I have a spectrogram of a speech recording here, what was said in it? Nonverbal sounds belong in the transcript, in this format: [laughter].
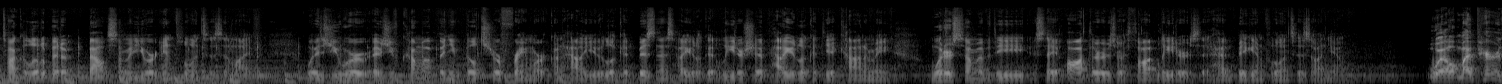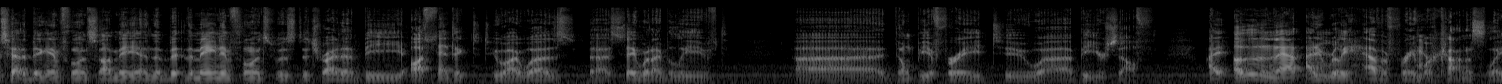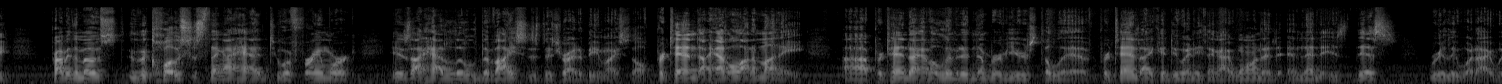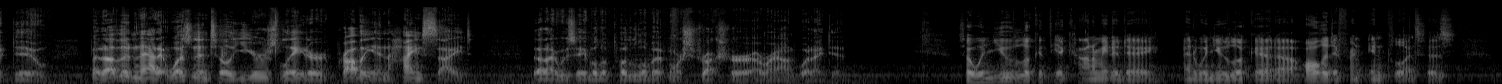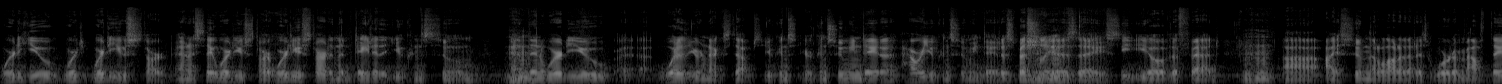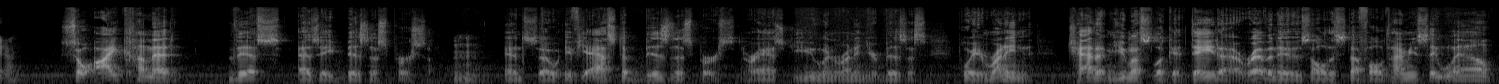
to talk a little bit about some of your influences in life. Was you were as you've come up and you built your framework on how you look at business, how you look at leadership, how you look at the economy. What are some of the say authors or thought leaders that had big influences on you? Well, my parents had a big influence on me, and the the main influence was to try to be authentic to who I was, uh, say what I believed, uh, don't be afraid to uh, be yourself. I, other than that, I didn't really have a framework, honestly. Probably the most, the closest thing I had to a framework is I had little devices to try to be myself. Pretend I had a lot of money. Uh, pretend I have a limited number of years to live. Pretend I could do anything I wanted. And then is this really what I would do. But other than that, it wasn't until years later, probably in hindsight, that I was able to put a little bit more structure around what I did. So when you look at the economy today, and when you look at uh, all the different influences, where do you where, where do you start? And I say where do you start? Where do you start in the data that you consume, mm-hmm. and then where do you uh, what are your next steps? You can you're consuming data. How are you consuming data? Especially mm-hmm. as a CEO of the Fed, mm-hmm. uh, I assume that a lot of that is word of mouth data. So I come at this as a business person. Mm-hmm. And so if you asked a business person or asked you in running your business, boy, in running Chatham, you must look at data, revenues, all this stuff all the time. You say, well,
